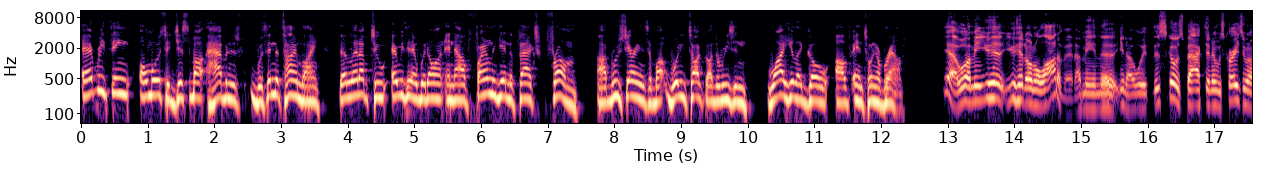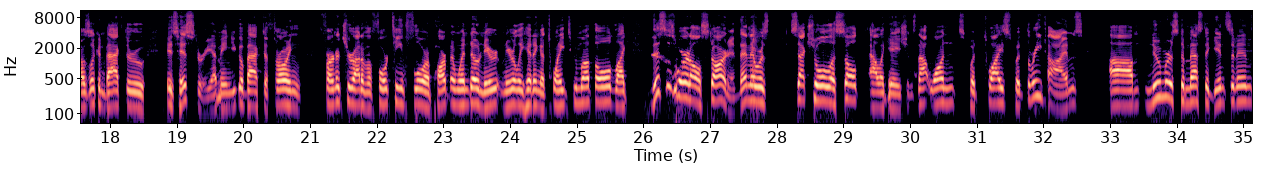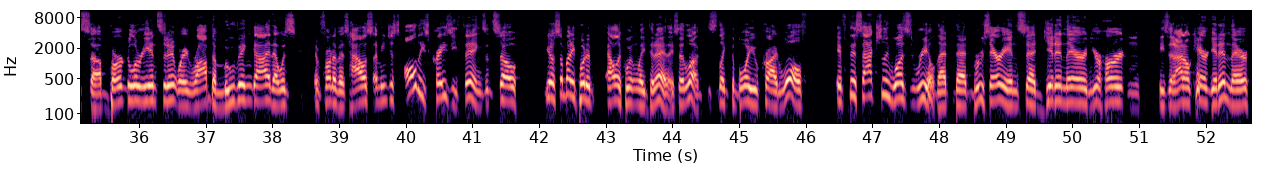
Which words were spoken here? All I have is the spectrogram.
everything almost had just about happened within the timeline that led up to everything that went on. And now finally getting the facts from uh, Bruce Arians about what he talked about, the reason why he let go of Antonio Brown. Yeah, well, I mean, you hit you hit on a lot of it. I mean, the you know this goes back, and it was crazy when I was looking back through his history. I mean, you go back to throwing furniture out of a 14th floor apartment window, near, nearly hitting a 22 month old. Like this is where it all started. Then there was sexual assault allegations, not once but twice, but three times. Um, numerous domestic incidents, a burglary incident where he robbed a moving guy that was in front of his house. I mean, just all these crazy things. And so you know, somebody put it eloquently today. They said, look, this is like the boy who cried wolf. If this actually was real, that that Bruce Arians said, get in there and you're hurt, and he said, I don't care, get in there.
